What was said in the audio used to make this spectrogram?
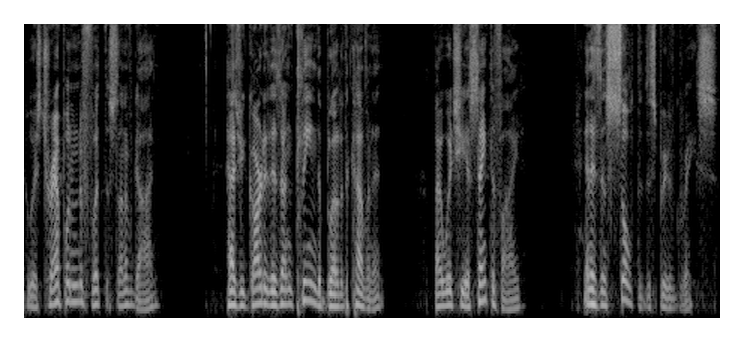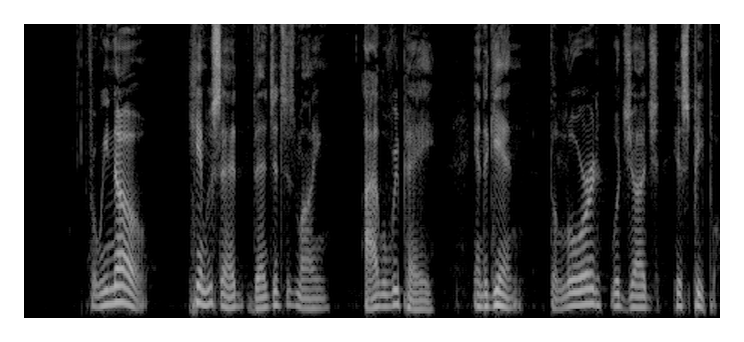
who has trampled underfoot the Son of God, has regarded as unclean the blood of the covenant by which he has sanctified, and has insulted the Spirit of grace? For we know him who said, Vengeance is mine, I will repay. And again, the Lord will judge his people.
